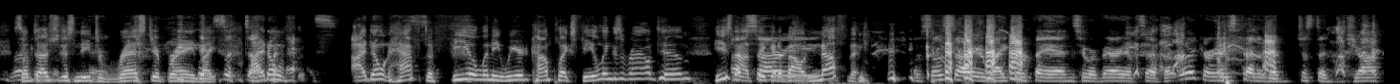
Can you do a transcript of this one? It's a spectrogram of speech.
sometimes you just need to rest your brain. Like I don't. I don't have to feel any weird complex feelings around him. He's not thinking about nothing. I'm so sorry, Riker fans who are very upset, but Riker is kind of a, just a jock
